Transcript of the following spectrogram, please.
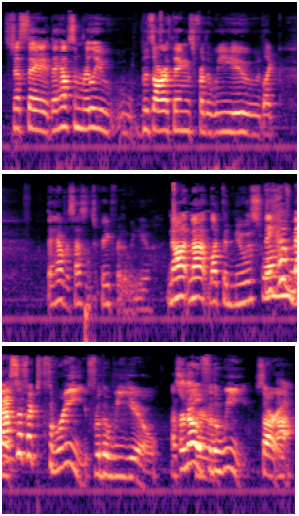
It's just they they have some really bizarre things for the Wii U. Like they have Assassin's Creed for the Wii U. Not not like the newest They one. They have Mass Effect 3 for the Wii U. That's or no, true. for the Wii. Sorry. Ah.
